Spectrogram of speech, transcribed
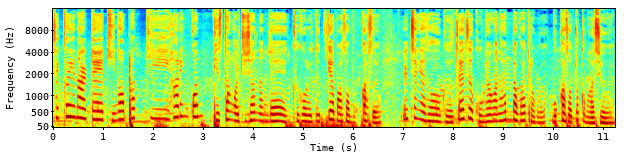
체크인 할 때 디너 파티 할인권 비슷한 걸 주셨는데 그거를 늦게 봐서 못 갔어요. 1층에서 그 재즈 공연을 한다고 하더라고요. 못 가서 조금 아쉬워요.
